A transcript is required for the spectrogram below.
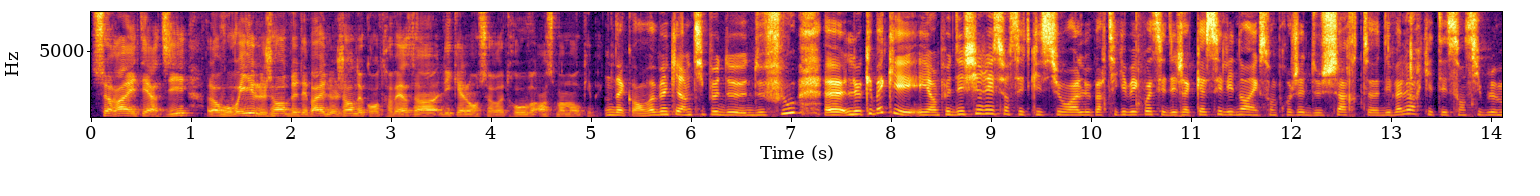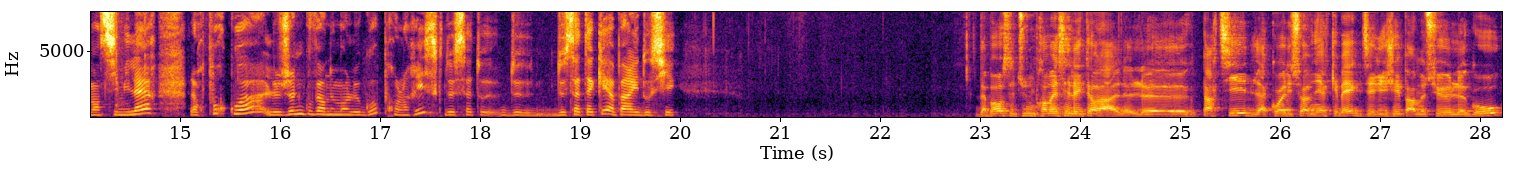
sera interdit. Alors vous voyez le genre de débat et le genre de controverse dans lesquels on se retrouve en ce moment au Québec. D'accord, on voit bien qu'il y a un petit peu de, flou. le Québec est, un peu déchiré sur cette question. Hein. Le Parti québécois s'est déjà cassé les dents avec son projet de charte des valeurs qui était sensiblement similaire. Alors pourquoi le jeune gouvernement Legault prend le risque de, s'attaquer à pareil dossier? D'abord, c'est une promesse électorale. Le parti de la Coalition Avenir Québec, dirigé par M. Legault,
